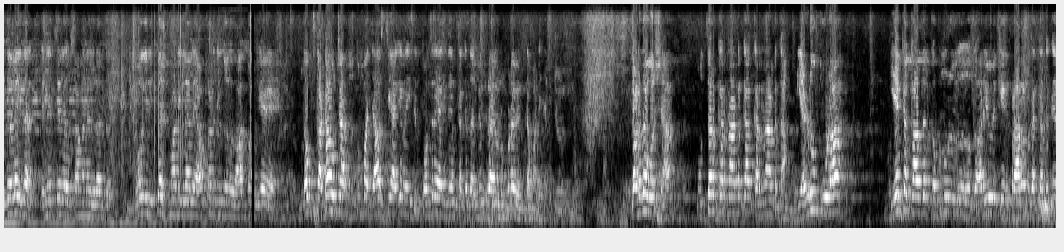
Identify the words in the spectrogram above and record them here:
ಇದರಲ್ಲೇ ಇದ್ದಾರೆ ಎಲ್ ಎಚ್ ಎಲ್ ಸಾಮಾನ್ಯ ಇರೋದು ಹೋಗಿ ರಿಕ್ವೆಸ್ಟ್ ಮಾಡಿಲ್ಲ ಅಲ್ಲ ಯಾವ ಕಾರಣದಿಂದ ಅದು ಆಗ್ಬಾರ್ಗೆ ಕಬ್ಬು ಕಟಾವು ಚಾರ್ಜ್ ತುಂಬ ಜಾಸ್ತಿ ಆಗಿ ರೈತರಿಗೆ ತೊಂದರೆ ಆಗಿದೆ ಅಂತಕ್ಕಂಥ ಅಭಿಪ್ರಾಯವನ್ನು ಕೂಡ ವ್ಯಕ್ತ ಮಾಡಿದ್ದಾರೆ. ಕಳೆದ ವರ್ಷ ಉತ್ತರ ಕರ್ನಾಟಕ ಕರ್ನಾಟಕ ಎರಡೂ ಕೂಡ ಏಕಕಾಲದಲ್ಲಿ ಕಬ್ಬನೂರು ಅರಿಯುವಿಕೆಗೆ ಪ್ರಾರಂಭದಕ್ಕಂಥಕ್ಕೆ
